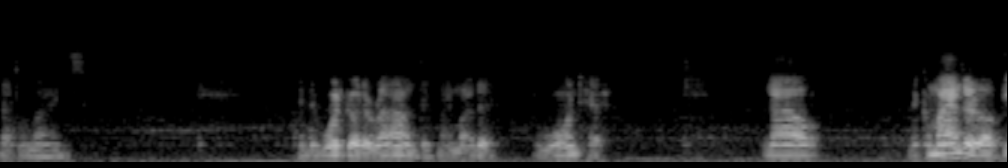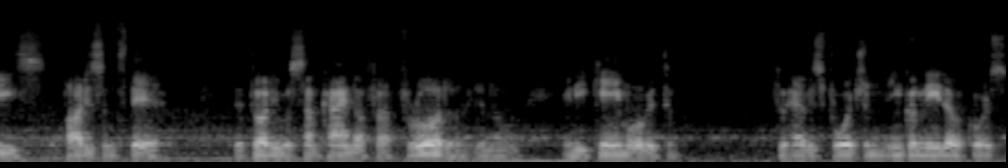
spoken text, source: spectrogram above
battle lines. And the word got around that my mother warned her. Now, the commander of these partisans there, they thought he was some kind of a fraud, you know, and he came over to to have his fortune incognito, of course.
